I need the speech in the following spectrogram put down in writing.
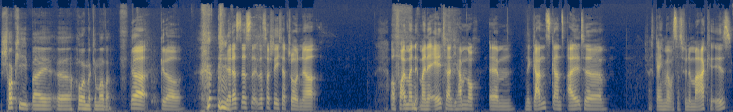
Shocky bei äh, How I Met Your Mother. Ja, genau. Ja, das, das, das verstehe ich das schon, ja. Auch vor allem meine, meine Eltern, die haben noch ähm, eine ganz, ganz alte, ich weiß gar nicht mehr, was das für eine Marke ist,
